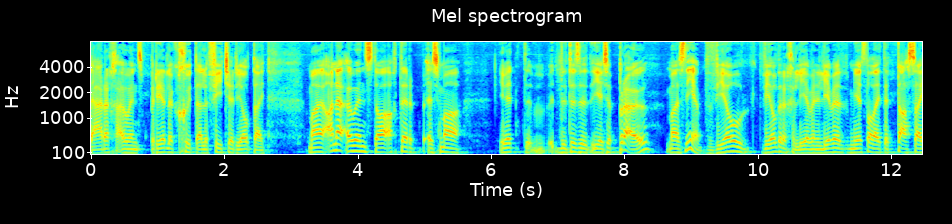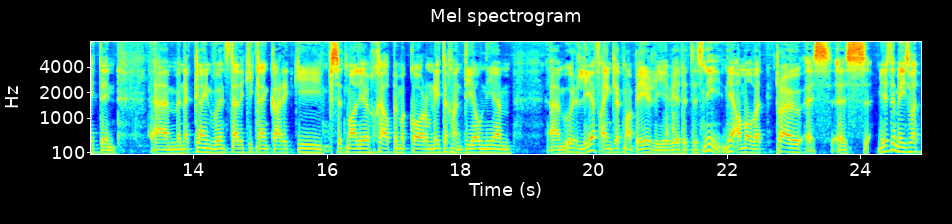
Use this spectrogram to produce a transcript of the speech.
30 ouens redelik goed hulle feature heeltyd maar ander ouens daar agter is maar jy weet dit is jy's 'n pro maar is nie 'n weel weelderige lewe en 'n lewe meestal uit 'n tas uit en um, in 'n klein woonstelletjie, klein karretjie, sit maar jou geld bymekaar om net te gaan deelneem. Ehm um, oorleef eintlik maar barely, jy weet dit is nie nie almal wat pro is is meeste mense wat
